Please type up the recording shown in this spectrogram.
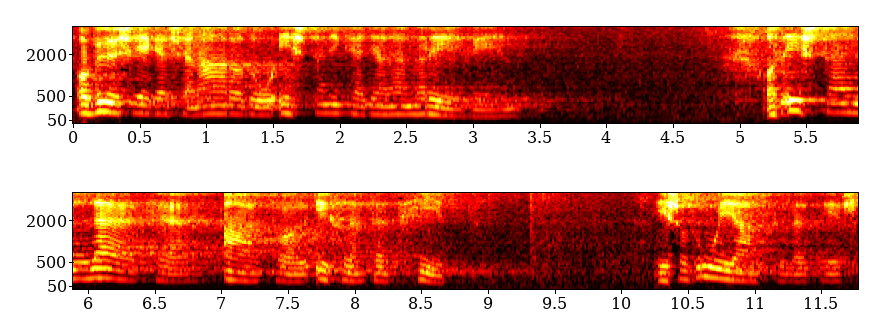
A bőségesen áradó isteni kegyelem révén. Az Isten lelke által ihletett hit, és az újjászületés,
